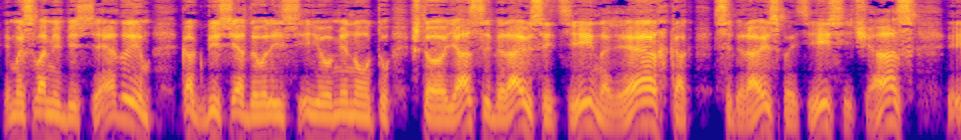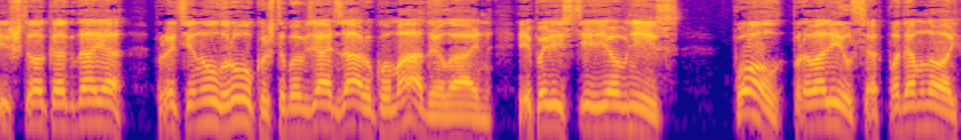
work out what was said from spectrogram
и мы с вами беседуем, как беседовали сию минуту, что я собираюсь идти наверх, как собираюсь пойти сейчас, и что, когда я протянул руку, чтобы взять за руку Маделайн и повести ее вниз, пол провалился подо мной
